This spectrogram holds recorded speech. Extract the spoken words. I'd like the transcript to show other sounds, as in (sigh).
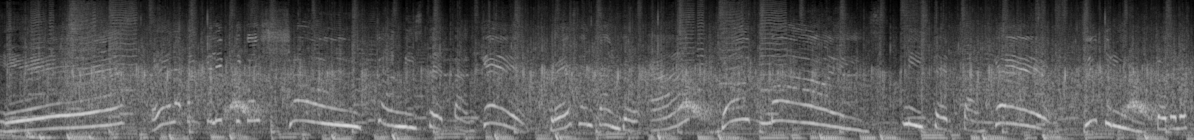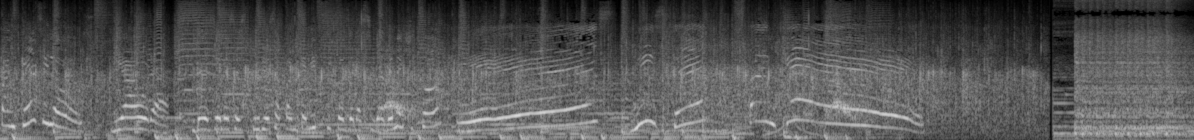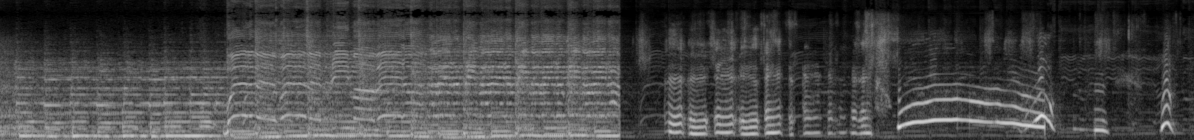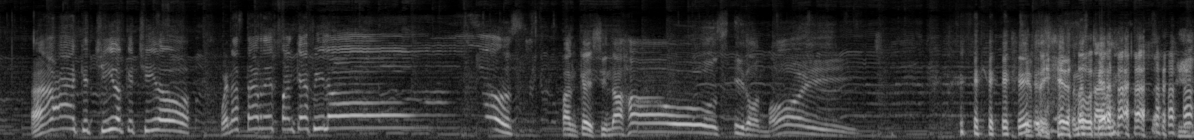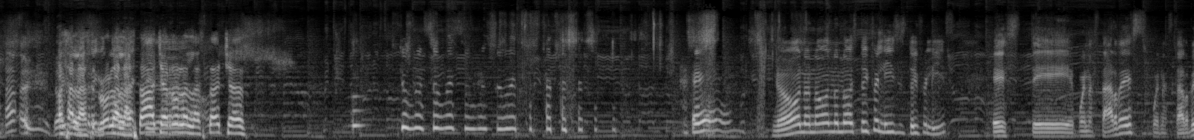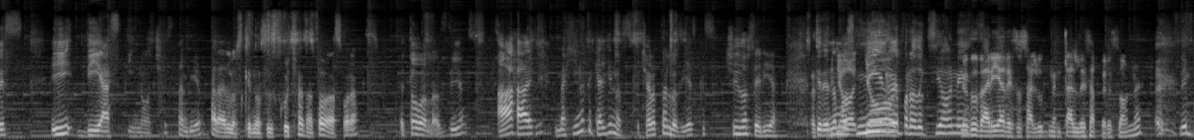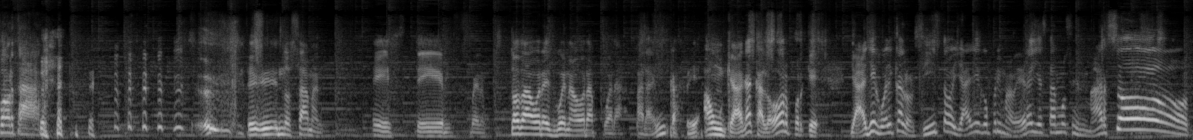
es el Apocalíptico Show con Mr. Panque presentando a Dog Mice, Mr. Panque, Futuru, todos los panquéfilos. Y ahora, desde los estudios apanquelípticos de la Ciudad de México, es Mr. Panque. ¡Ah, qué chido, qué chido! Buenas tardes, panquefilos. Panques in the house y Don Moy. Qué pedo, Buenas tardes. Pasa las, rola las la tachas, rola las tachas. Sube, sube, sube, sube. Eh, (laughs) No, no, no, no, no, estoy feliz, estoy feliz. Este, buenas tardes, buenas tardes y días y noches también para los que nos escuchan a todas horas, de todos los días. Ay, imagínate que alguien nos escuchara todos los días, qué chido sería. Tenemos Yo- yo- mil Yo reproducciones, dudaría de su salud mental de esa persona. no importa. (laughs) Eh, nos aman. Este, bueno, toda hora es buena hora para, para un café, aunque haga calor, porque ya llegó el calorcito, ya llegó primavera, ya estamos en marzo.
